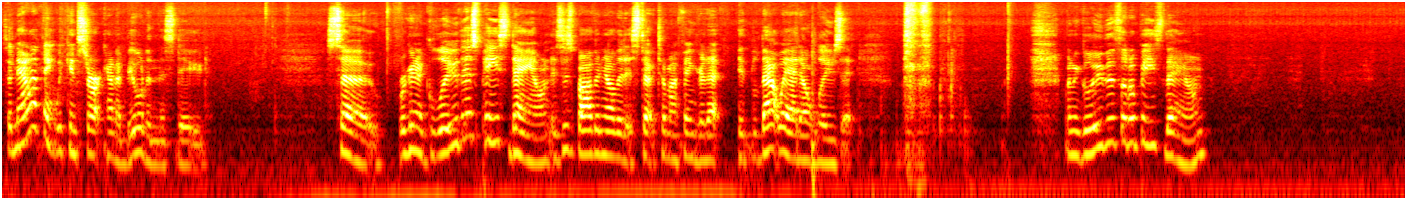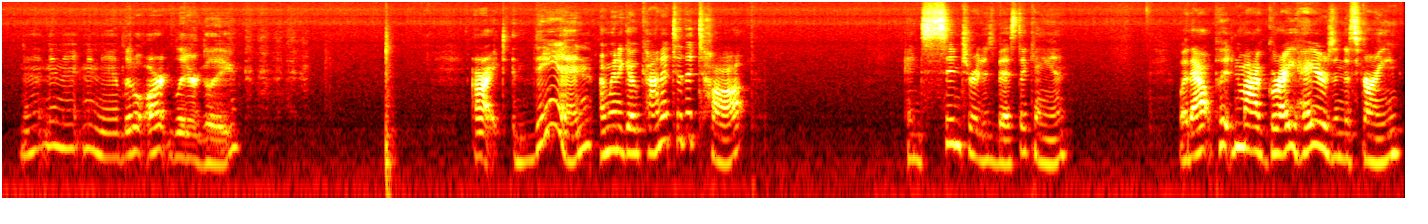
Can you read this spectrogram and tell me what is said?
So now I think we can start kind of building this dude. So we're going to glue this piece down. Is this bothering y'all that it's stuck to my finger? That it, That way I don't lose it. I'm going to glue this little piece down. Na, na, na, na, na, little art glitter glue. All right, and then I'm going to go kind of to the top and center it as best I can without putting my gray hairs in the screen.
